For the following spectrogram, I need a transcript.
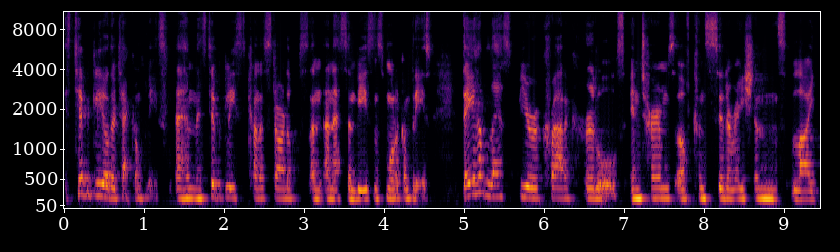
is typically other tech companies. and it's typically kind of startups and, and SMBs and smaller companies. They have less bureaucratic hurdles in terms of considerations like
